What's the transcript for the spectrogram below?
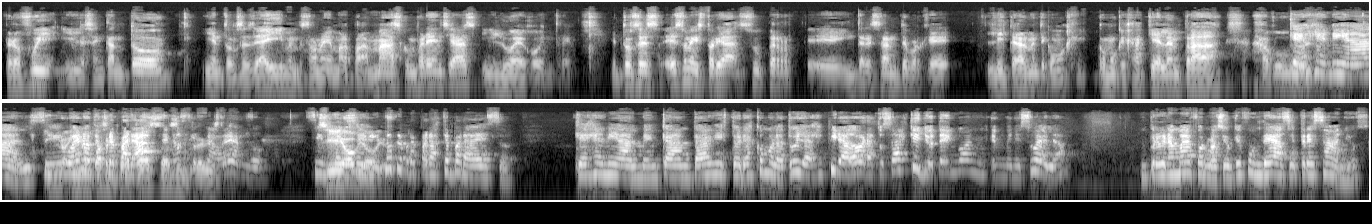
Pero fui y les encantó. Y entonces de ahí me empezaron a llamar para más conferencias y luego entré. Entonces es una historia súper eh, interesante porque literalmente como, como que hackeé la entrada a Google. ¡Qué genial! Sí, bueno, te preparaste, ¿no? Sin saberlo. Sin sí, obvio, obvio. te preparaste para eso. Qué genial, me encantan historias como la tuya, es inspiradora. Tú sabes que yo tengo en, Venezuela un programa de formación que fundé hace tres años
